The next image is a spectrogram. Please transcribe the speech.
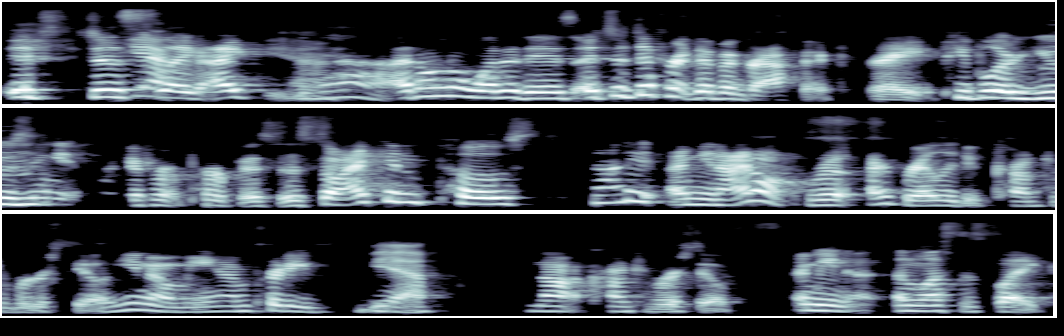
It's just yeah. like I yeah. yeah. I don't know what it is. It's a different demographic, right? People are using mm-hmm. it for different purposes. So I can post not I mean, I don't re- I rarely do controversial. You know me. I'm pretty yeah, not controversial. I mean, unless it's like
